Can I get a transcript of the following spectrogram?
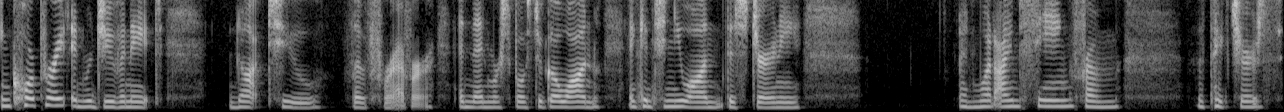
incorporate and rejuvenate, not to live forever. And then we're supposed to go on and continue on this journey. And what I'm seeing from the pictures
